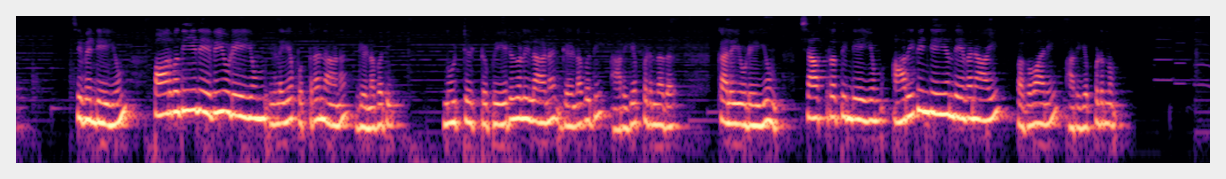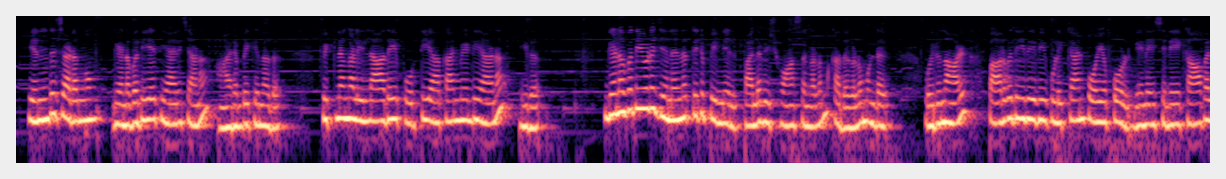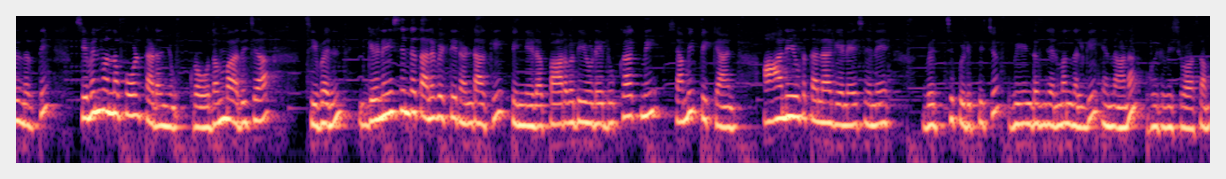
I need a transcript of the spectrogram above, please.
ശിവന്റെയും പാർവതീദേവിയുടെയും ഇളയ പുത്രനാണ് ഗണപതി. നൂറ്റെട്ട് പേരുകളിലാണ് ഗണപതി അറിയപ്പെടുന്നത്. കലയുടെയും ശാസ്ത്രത്തിന്റെയും അറിവിന്റെയും ദേവനായി ഭഗവാനെ അറിയപ്പെടുന്നു. എന്ത് ചടങ്ങും ഗണപതിയെ ധ്യാനിച്ചാണ് ആരംഭിക്കുന്നത്. വിഘ്നങ്ങളില്ലാതെ പൂർത്തിയാക്കാൻ വേണ്ടിയാണ് ഇത്. ഗണപതിയുടെ ജനനത്തിന് പിന്നിൽ പല വിശ്വാസങ്ങളും കഥകളുമുണ്ട്. ഒരു നാൾ പാർവതീദേവി കുളിക്കാൻ പോയപ്പോൾ ഗണേശനെ കാവൽ നിർത്തി ശിവൻ വന്നപ്പോൾ തടഞ്ഞു. ക്രോധം ബാധിച്ച ശിവൻ ഗണേശന്റെ തലവെട്ടി രണ്ടാക്കി പിന്നീട് പാർവതിയുടെ ദുഃഖാഗ്നി ശമിപ്പിക്കാൻ ആനയുടെ തല ഗണേശനെ വെച്ച് പിടിപ്പിച്ച് വീണ്ടും ജന്മം നൽകി എന്നാണ് ഒരു വിശ്വാസം.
